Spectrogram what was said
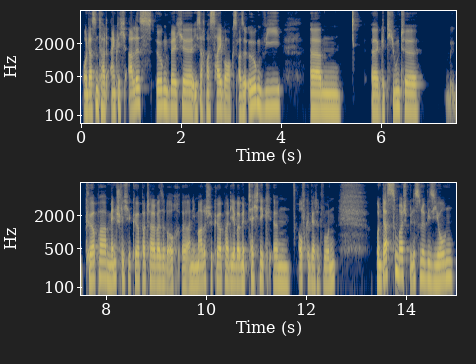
Und das sind halt eigentlich alles irgendwelche, ich sag mal, Cyborgs, also irgendwie ähm, äh, getunte Körper, menschliche Körper, teilweise aber auch äh, animalische Körper, die aber mit Technik ähm, aufgewertet wurden. Und das zum Beispiel ist so eine Vision.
